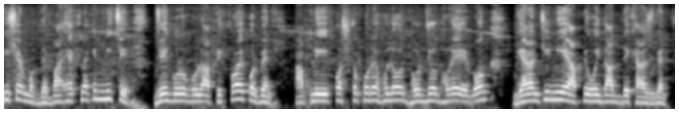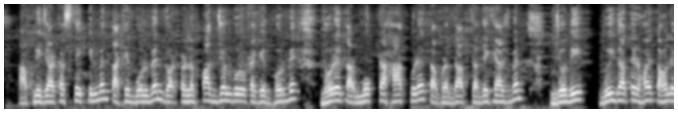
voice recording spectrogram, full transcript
বিশের মধ্যে বা এক লাখের নিচে যে গরুগুলো আপনি ক্রয় করবেন, আপনি কষ্ট করে হলেও ধৈর্য ধরে এবং গ্যারান্টি নিয়ে আপনি ওই দাঁত দেখে আসবেন। আপনি যার কাছ থেকে কিনবেন তাকে বলবেন, দরকার হলে পাঁচজন গরুটাকে ধরবে, ধরে তার মুখটা হা করে তারপরে দাঁতটা দেখে আসবেন। যদি দুই দাঁতের হয় তাহলে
